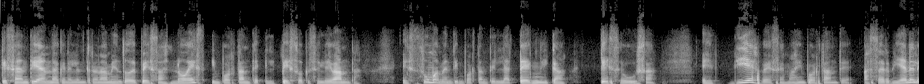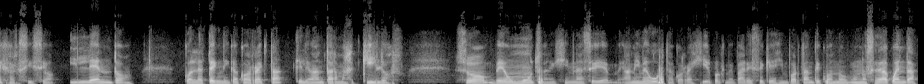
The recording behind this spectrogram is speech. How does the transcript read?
que se entienda que en el entrenamiento de pesas no es importante el peso que se levanta, es sumamente importante la técnica que se usa. Es diez veces más importante hacer bien el ejercicio y lento con la técnica correcta que levantar más kilos. Yo veo mucho en el gimnasio y a mí me gusta corregir porque me parece que es importante cuando uno se da cuenta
